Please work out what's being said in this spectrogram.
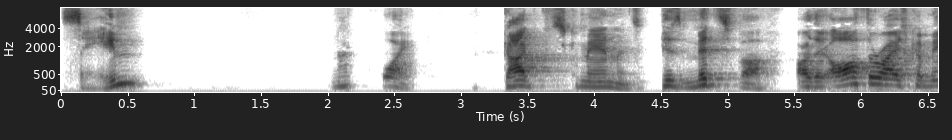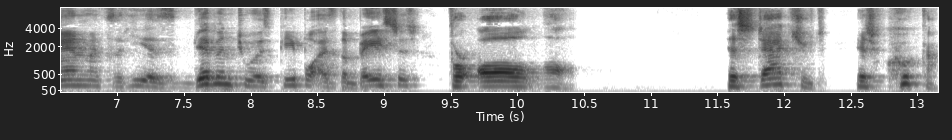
same? Not quite. God's commandments, his mitzvah, are the authorized commandments that he has given to his people as the basis for all law. His statutes, his kukah,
